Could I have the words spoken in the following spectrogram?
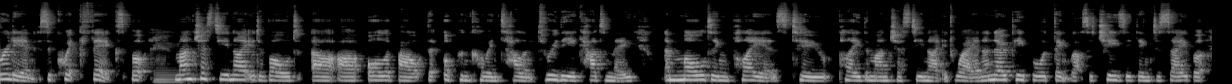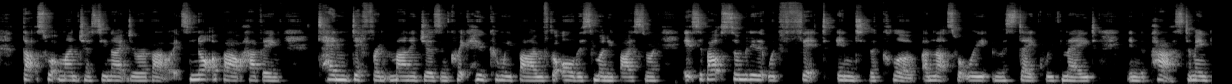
brilliant. It's a quick fix. But mm. Manchester United of old uh, are all about the up and coming talent through the academy and moulding players to play the Manchester United way. And I know people would think that's a cheesy thing to say, but that's what Manchester United are about. It's not about having 10 different managers and quick, who can we buy? We've got all this money, buy someone. It's about somebody that would fit into the club. And that's what we, a mistake we've made in the past. I mean,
